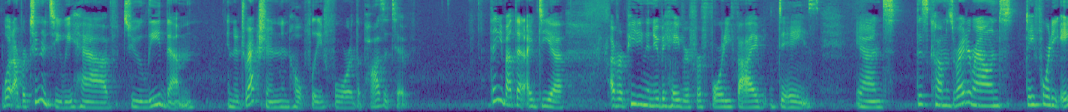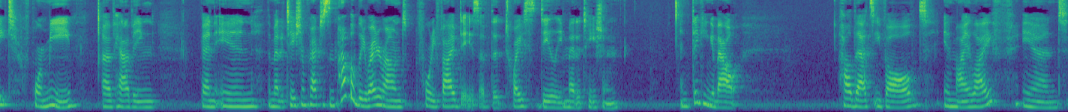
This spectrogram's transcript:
what opportunity we have to lead them in a direction and hopefully for the positive thinking about that idea of repeating the new behavior for 45 days. And this comes right around day 48 for me of having been in the meditation practice and probably right around 45 days of the twice daily meditation and thinking about how that's evolved in my life. And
